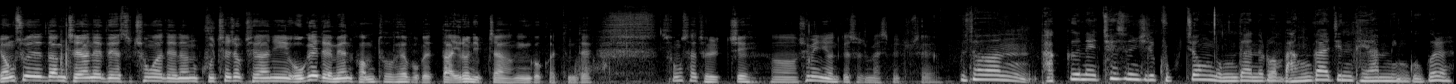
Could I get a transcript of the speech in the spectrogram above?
영수회담 제안에 대해서 청와대는 구체적 제안이 오게 되면 검토해 보겠다 이런 입장인 것 같은데 성사될지 어, 최민 의원께서 좀 말씀해 주세요. 우선 박근혜 최순실 국정농단으로 망가진 대한민국을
